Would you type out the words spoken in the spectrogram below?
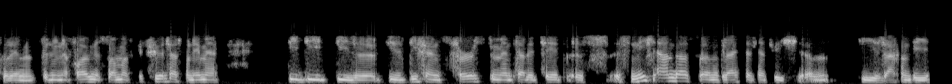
zu den, zu den Erfolgen des Sommers geführt hat, von dem er die, die, diese, diese Defense First Mentalität ist, ist nicht anders, ähm, gleichzeitig natürlich ähm, die Sachen, die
